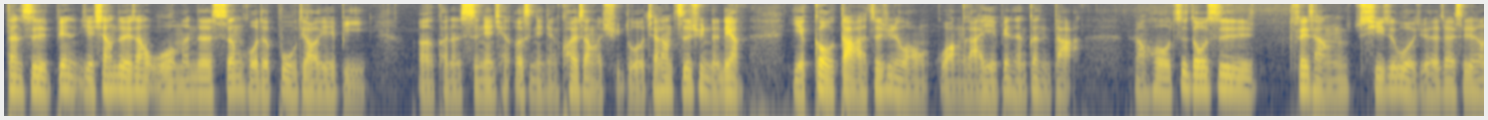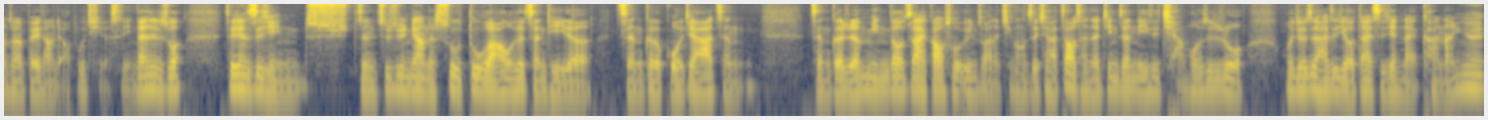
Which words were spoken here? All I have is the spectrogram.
但是变也相对上，我们的生活的步调也比呃可能十年前、二十年前快上了许多。加上资讯的量也够大，资讯的往往来也变成更大。然后这都是非常，其实我觉得在世界上算非常了不起的事情。但是说这件事情，整资讯量的速度啊，或者整体的整个国家整整个人民都在高速运转的情况之下，造成的竞争力是强或是弱，我觉得这还是有待时间来看呢，因为。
